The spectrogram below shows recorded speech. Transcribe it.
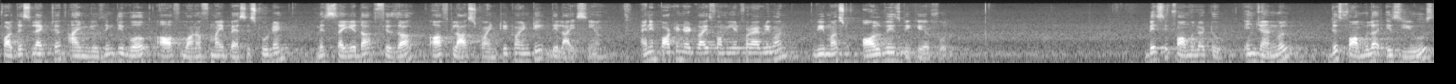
For this lecture, I am using the work of one of my best student, Miss Sayyida Fiza of class 2020, the Lyceum. An important advice for me and for everyone, we must always be careful. Basic formula 2. In general, this formula is used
